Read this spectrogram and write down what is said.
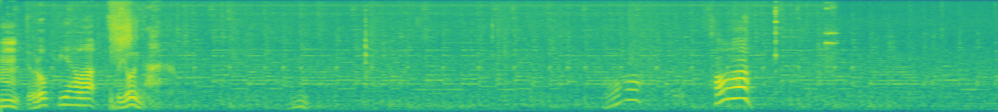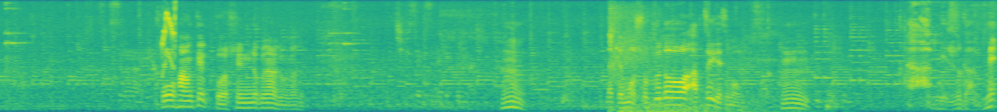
んジョロピアは強いなうんはあ後半結構しんどくなると思います。うん。だってもう食堂は暑いですもん。うん。あー水がうめ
